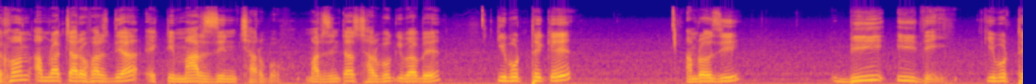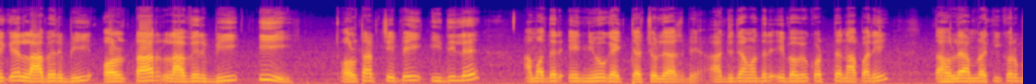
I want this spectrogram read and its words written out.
এখন আমরা চারোপাশ দিয়া একটি মার্জিন ছাড়বো। মার্জিনটা ছাড়বো কীভাবে? কিবোর্ড থেকে আমরা ওই বিই দিই। কিবোর্ড থেকে লাভের বি অল্টার লাভের বি ই অল্টার চেপেই ই দিলে আমাদের এই নিউ গাইডটা চলে আসবে। আর যদি আমাদের এইভাবে করতে না পারি, তাহলে আমরা কি করব?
